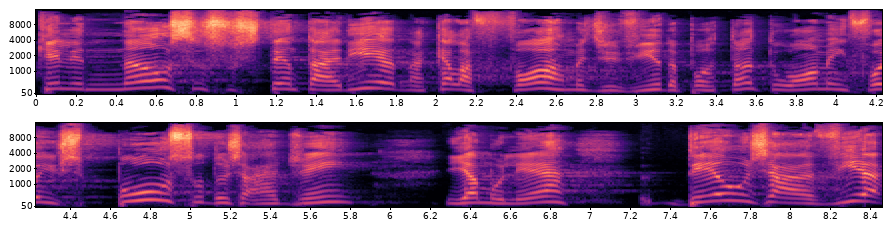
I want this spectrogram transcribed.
que ele não se sustentaria naquela forma de vida, portanto, o homem foi expulso do jardim e a mulher, Deus já havia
